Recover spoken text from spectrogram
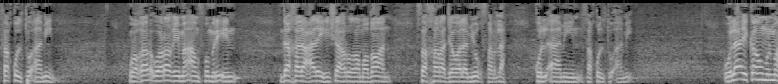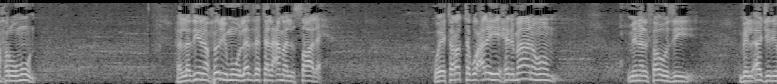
فقلت آمين. ورغم أنف امرئ دخل عليه شهر رمضان فخرج ولم يغفر له. قل آمين. فقلت آمين. أولئك هم المحرومون. الذين حرموا لذة العمل الصالح. ويترتب عليه حرمانهم من الفوز بالأجر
